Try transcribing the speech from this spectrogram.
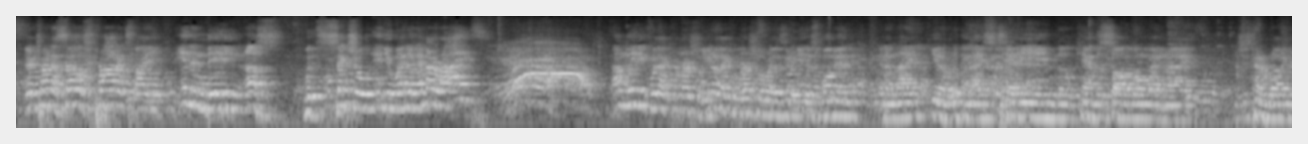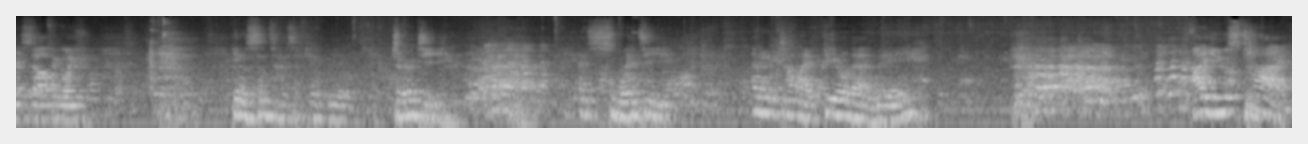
They're trying to sell us products by inundating us with sexual innuendo. Am I right? Yeah. I'm waiting for that commercial. You know that commercial where there's going to be this woman in a nice, you know, really nice teddy little canvas saw going, right? And she's kind of rubbing herself and going, you know, sometimes I feel real dirty and sweaty. And every time I feel that way, I use Tide.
